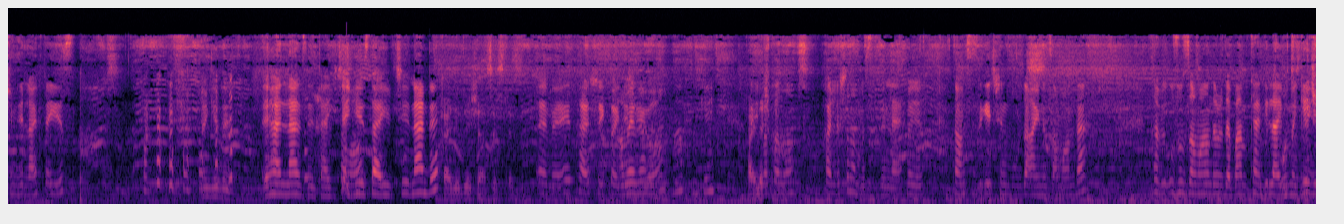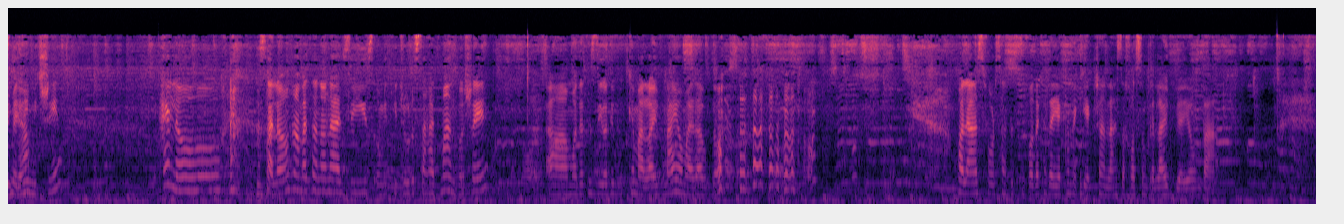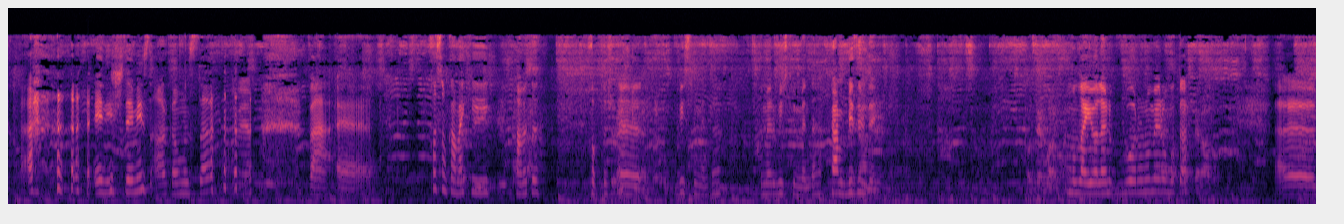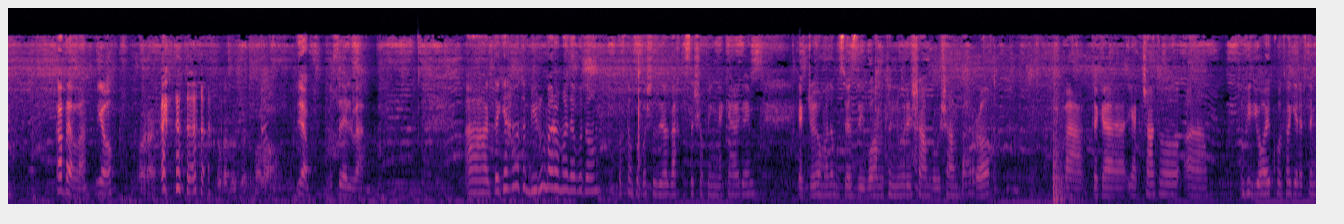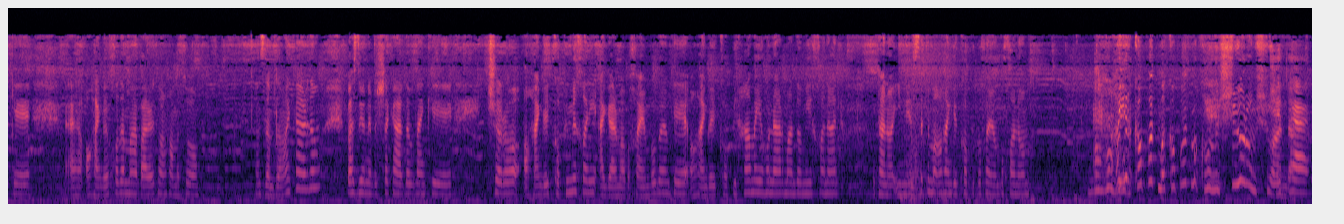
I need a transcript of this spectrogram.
Şimdi live'dayız. Gidin. E hani nerede takipçi? Tamam. 200 takipçi nerede? Kaydediyor şu an seslerini. Evet, her şey Amerika'da. kaydediyor. Ha, okey. Hadi Paylaşma. bakalım. Paylaşalım mı sizinle? Hayır. Tamam sizi geçin burada aynı zamanda. Tabii uzun zamandır da ben kendi live'ıma 31 geçmediğim için. Hello. سلام هموطنان عزیز امید که جور صحتمند باشه آه، مدت زیادی بود که من لایو نیامده بودم. حالا از فرصت استفاده کرده یکم که یک چند لحظه خواستم که لایو بیایم و eniştemiz arkamızda و خواستم کمکی همه تو خب تو اه، 20 میده numara 20 میده Tam bizim de. Mulla yolan boru numero muta Katarla. Yo Ya. سلوه آه، دیگه همه تا بیرون برآمده بودم گفتم که باشه زیاد وقتی سه شاپینگ نکردیم یک جای آمدم بسیار زیبا تا نورش هم روشن براق و دیگه یک چند تا ویدیوهای کوتاه گرفتیم که آهنگای خودم من برایتون همه تو زمزمه کردم بعضی نوشته کرده بودن که چرا آهنگای کپی می‌خوانی اگر ما بخوایم بگویم که آهنگای کپی همه هنرمندا می‌خوانن تنها این نیست که من آهنگ کپی بخوایم بخوانم Hayır kapatma kapatma konuşuyorum şu anda. Yeter.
